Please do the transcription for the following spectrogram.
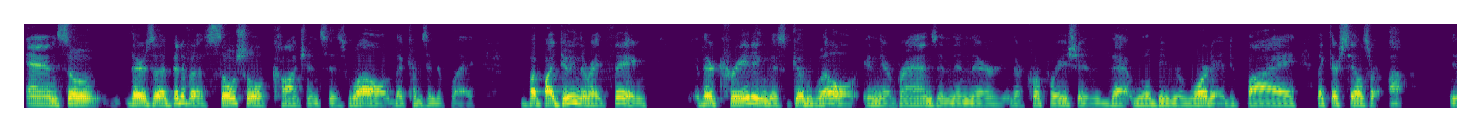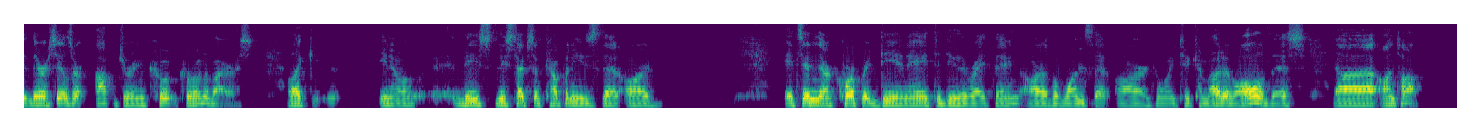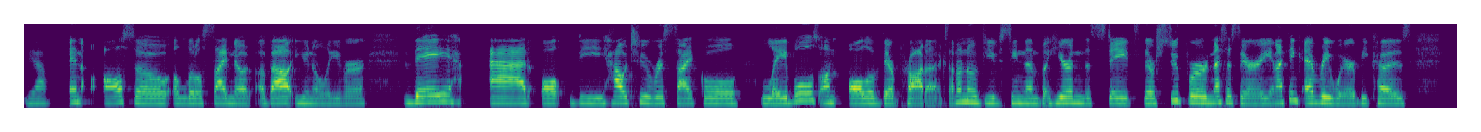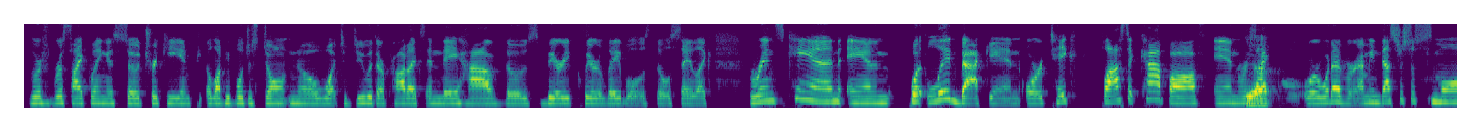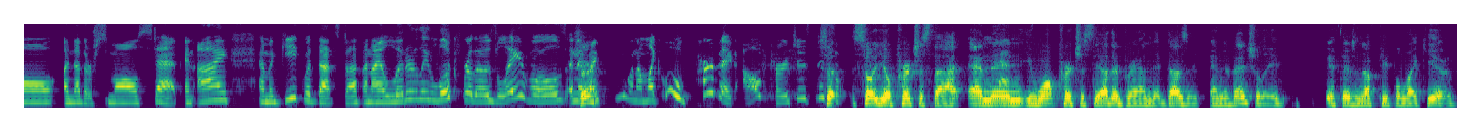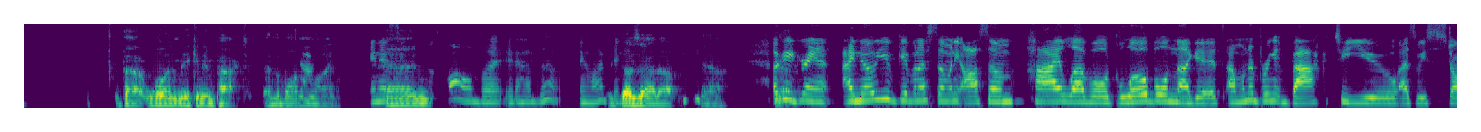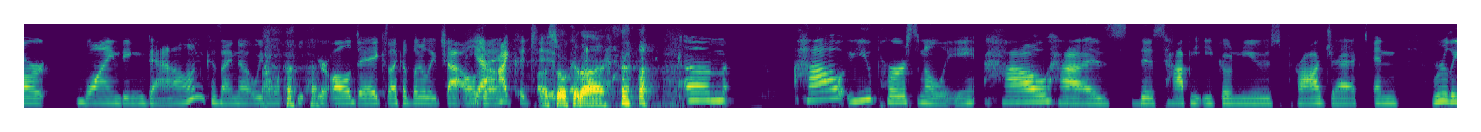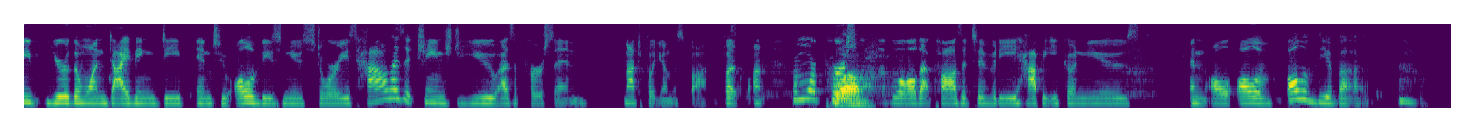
And so there's a bit of a social conscience as well that comes into play. But by doing the right thing, they're creating this goodwill in their brands and then their their corporation that will be rewarded by like their sales are up their sales are up during coronavirus like you know these these types of companies that are it's in their corporate dna to do the right thing are the ones that are going to come out of all of this uh, on top yeah and also a little side note about unilever they add all the how to recycle labels on all of their products. I don't know if you've seen them, but here in the States, they're super necessary. And I think everywhere because recycling is so tricky and a lot of people just don't know what to do with their products and they have those very clear labels they'll say like rinse can and put lid back in or take plastic cap off and recycle yeah. or whatever i mean that's just a small another small step and i am a geek with that stuff and i literally look for those labels and sure. if i see one i'm like oh perfect i'll purchase this so one. so you'll purchase that and then you won't purchase the other brand that doesn't and eventually if there's enough people like you that will make an impact in the bottom line. And it's and small, but it adds up, in my opinion. It does add up. Yeah. okay, yeah. Grant, I know you've given us so many awesome high level global nuggets. I want to bring it back to you as we start winding down because I know we don't want to keep here all day because I could literally chat all yeah, day. Yeah, I could too. Uh, so could I. um, how you personally, how has this Happy Eco News project and really you're the one diving deep into all of these news stories. How has it changed you as a person? Not to put you on the spot, but from more personal wow. level, all that positivity, happy eco news, and all all of all of the above.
